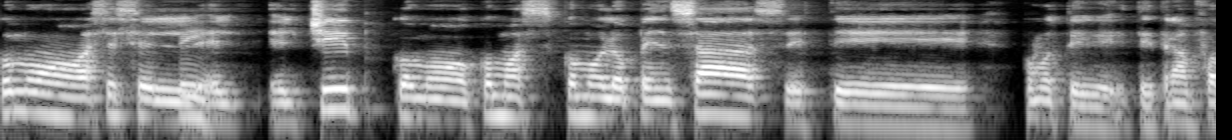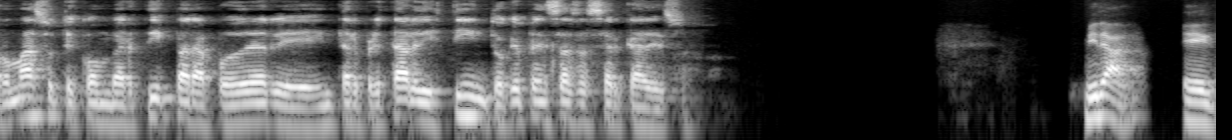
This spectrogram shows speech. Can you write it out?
¿Cómo haces el, chip? ¿Cómo, cómo, lo pensás? Este, ¿Cómo te, transformás o te convertís para poder eh, interpretar distinto? ¿Qué pensás acerca de eso? Mira, eh,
